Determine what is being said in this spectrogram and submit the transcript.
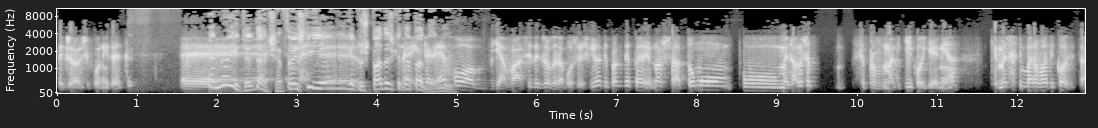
Δεν ξέρω αν συμφωνείτε. Ε, Εννοείται, εντάξει, αυτό ναι, ισχύει για, ε, για τους πάντες και ναι, τα πάντα. Ναι. Έχω διαβάσει, δεν ξέρω κατά πόσο ισχύει, ότι πρόκειται περί ενός ατόμου που μεγάλωσε σε προβληματική οικογένεια και μέσα στην παραβατικότητα.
